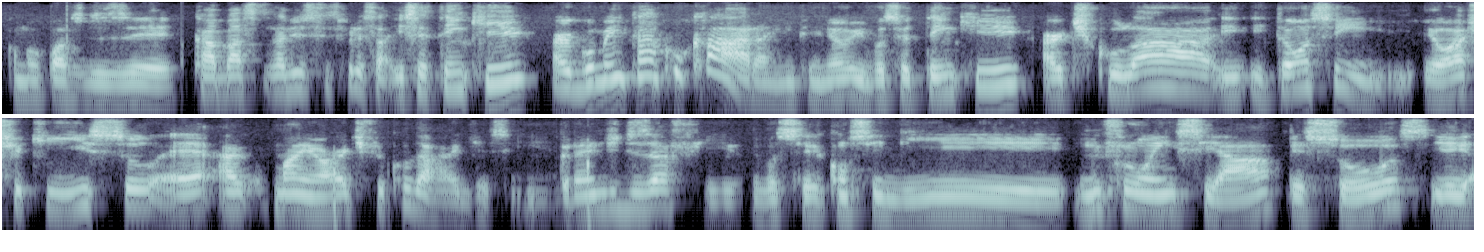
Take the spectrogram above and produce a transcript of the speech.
como eu posso dizer, capacidade de se expressar. E você tem que argumentar com o cara, entendeu? E você tem que articular. Então, assim, eu acho que isso é a maior dificuldade, assim, grande desafio. Você conseguir influenciar pessoas e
